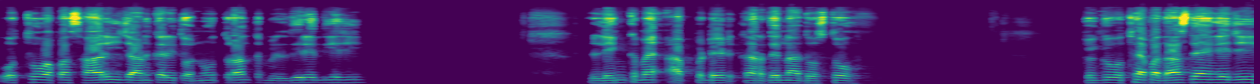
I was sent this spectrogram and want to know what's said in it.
ਉੱਥੋਂ ਆਪਾਂ ਸਾਰੀ ਜਾਣਕਾਰੀ ਤੁਹਾਨੂੰ ਤੁਰੰਤ ਮਿਲਦੀ ਰਹਿੰਦੀ ਹੈ ਜੀ। ਲਿੰਕ ਮੈਂ ਅਪਡੇਟ ਕਰ ਦੇਣਾ ਦੋਸਤੋ ਕਿਉਂਕਿ ਉੱਥੇ ਆਪਾਂ ਦੱਸ ਦਿਆਂਗੇ ਜੀ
